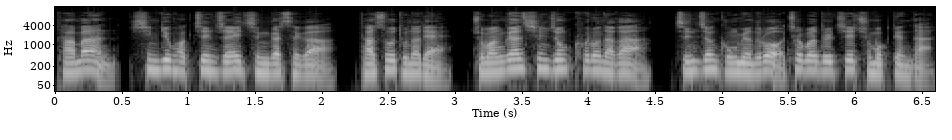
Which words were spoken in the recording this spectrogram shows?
다만 신규 확진자의 증가세가 다소 둔화돼 조만간 신종 코로나가 진정 국면으로 접어들지 주목된다.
